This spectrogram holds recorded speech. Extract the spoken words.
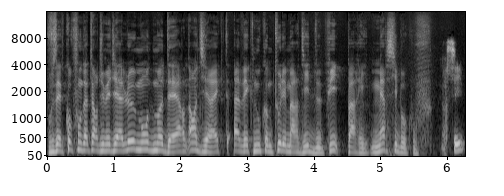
vous êtes cofondateur du média Le Monde Moderne en direct avec nous comme tous les mardis depuis Paris. Merci beaucoup. Merci.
